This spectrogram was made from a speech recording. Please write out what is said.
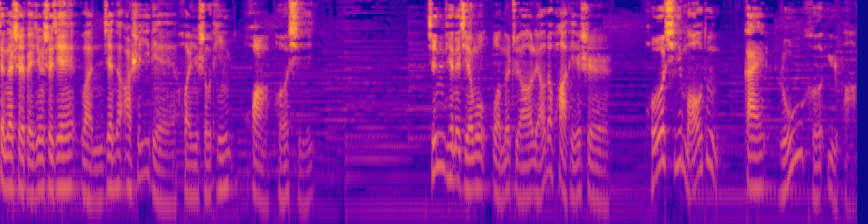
现在是北京时间晚间的二十一点，欢迎收听《话婆媳》。今天的节目，我们主要聊的话题是婆媳矛盾该如何预防。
